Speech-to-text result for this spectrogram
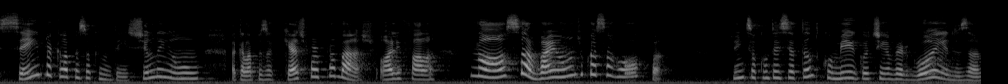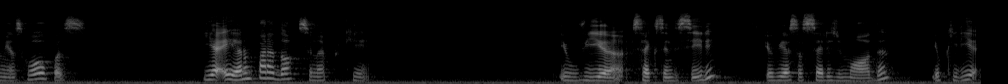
sempre aquela pessoa que não tem estilo nenhum, aquela pessoa que quer te pôr pra baixo. Olha e fala, nossa, vai onde com essa roupa? Gente, isso acontecia tanto comigo que eu tinha vergonha de usar minhas roupas. E, e era um paradoxo, né? Porque eu via Sex and the City, eu via essa série de moda, eu queria,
